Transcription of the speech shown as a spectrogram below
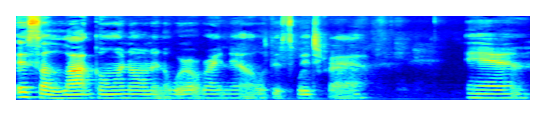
It's a lot going on in the world right now with this witchcraft. And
